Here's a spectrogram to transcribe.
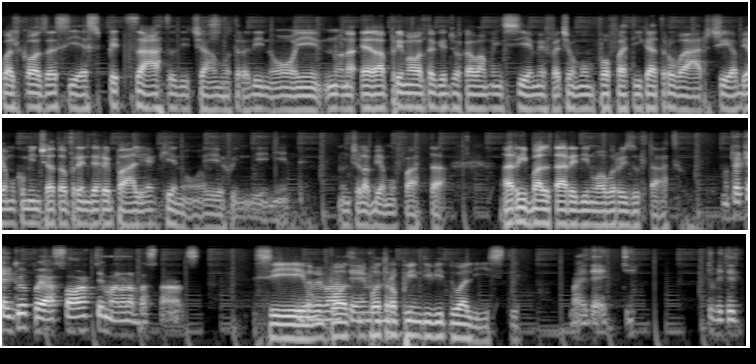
qualcosa si è spezzato diciamo tra di noi. Non, è la prima volta che giocavamo insieme facevamo un po' fatica a trovarci. Abbiamo cominciato a prendere pali anche noi e quindi niente non ce l'abbiamo fatta a ribaltare di nuovo il risultato. Perché il gruppo era forte ma non abbastanza sì, un po', un po' troppo individualisti. Maledetti. Dovete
